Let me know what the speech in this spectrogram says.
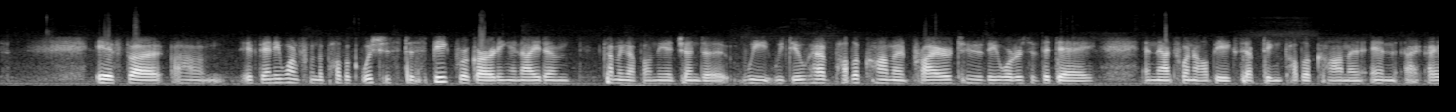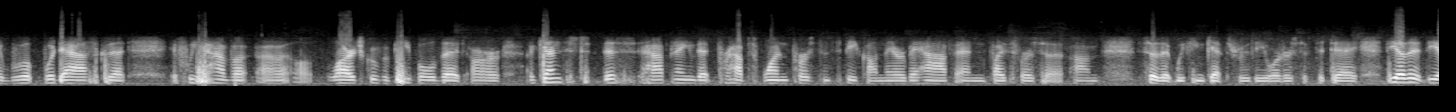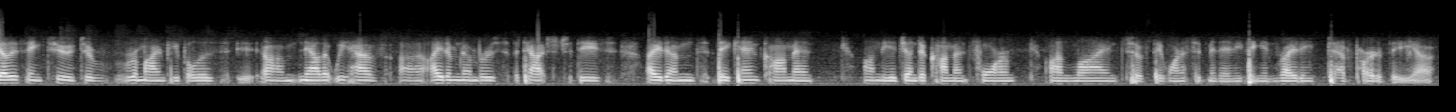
If uh, um, if anyone from the public wishes to speak regarding an item coming up on the agenda, we we do have public comment prior to the orders of the day, and that's when I'll be accepting public comment. And I, I would ask that if we have a, a, large group of people that are against this happening, that perhaps one person speak on their behalf, and vice versa, um, so that we can get through the orders of the day. The other the other thing too to remind people is um, now that we have uh, item numbers attached to these items, they can comment on the agenda comment form online. So if they want to submit anything in writing, to have part of the uh,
